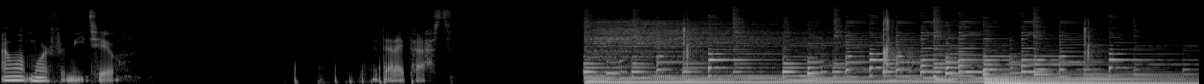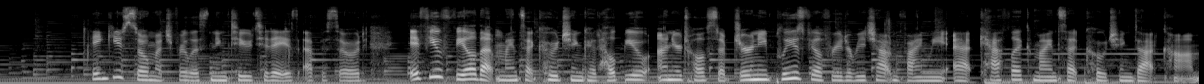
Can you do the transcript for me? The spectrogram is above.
I want more for me too." With that I pass. Thank you so much for listening to today's episode. If you feel that mindset coaching could help you on your 12 step journey, please feel free to reach out and find me at CatholicMindsetCoaching.com.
